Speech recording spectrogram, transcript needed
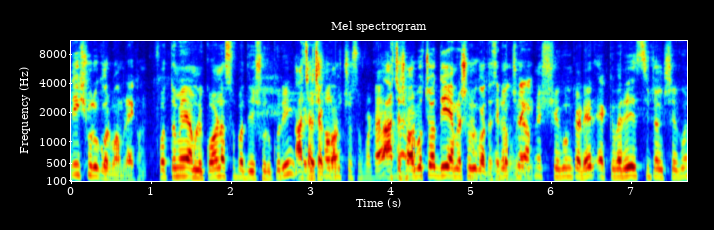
দিয়ে শুরু করব আমরা এখন? প্রথমে আমরা দিয়ে শুরু করি আচ্ছা, আচ্ছা, সর্বোচ্চ আচ্ছা সর্বোচ্চ দিয়ে আমরা শুরু করতেছি এটা হচ্ছে? আপনি সেগুন কাঠের একেবারে সিটং সেগুন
